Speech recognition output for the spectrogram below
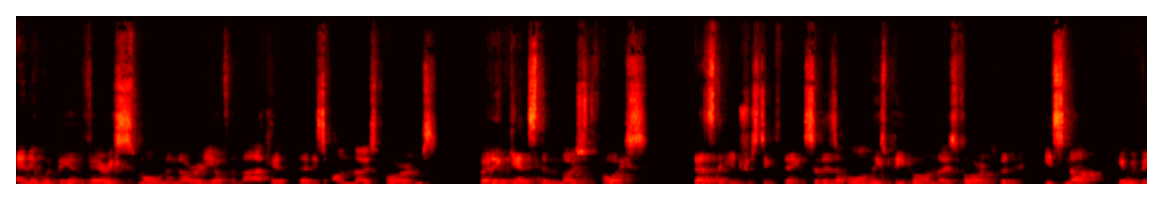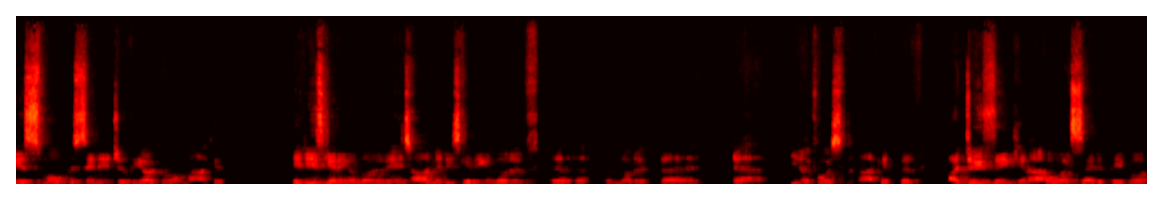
and it would be a very small minority of the market that is on those forums but it gets the most voice. That's the interesting thing. So there's all these people on those forums, but it's not, it would be a small percentage of the overall market. It is getting a lot of airtime. It is getting a lot of, uh, a lot of, uh, uh, you know, voice in the market. But I do think, and I always say to people, I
